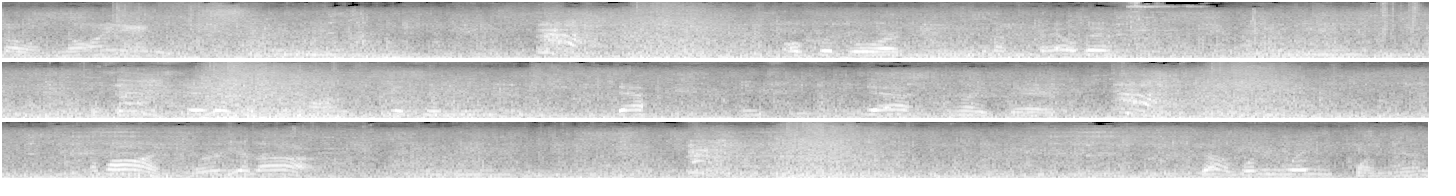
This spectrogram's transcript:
so annoying. Oh good lord. Did I fail this? It just stay there for too long? Death. It's death right there. Come on, hurry it up. God, what are you waiting for, man?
